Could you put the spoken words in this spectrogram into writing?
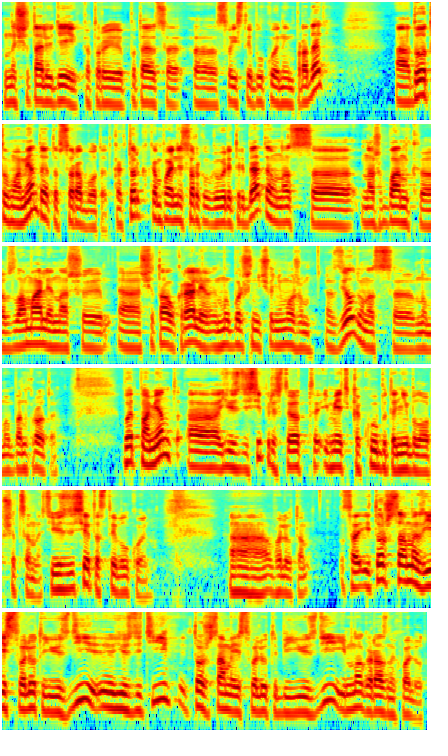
на счета людей, которые пытаются свои стейблкоины им продать, а до этого момента это все работает. Как только компания Circle говорит, ребята, у нас э, наш банк э, взломали, наши э, счета украли, и мы больше ничего не можем сделать, у нас, э, ну, мы банкроты. В этот момент э, USDC перестает иметь какую бы то ни было вообще ценность. USDC – это стейблкоин, э, валюта. И то же самое есть валюта USD, USDT, и то же самое есть валюта BUSD и много разных валют.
